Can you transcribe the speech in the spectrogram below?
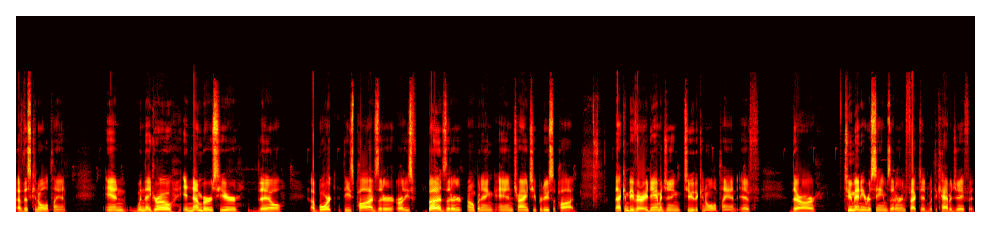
of this canola plant. And when they grow in numbers here, they'll abort these pods that are, or these buds that are opening and trying to produce a pod. That can be very damaging to the canola plant if there are too many racemes that are infected with the cabbage aphid.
